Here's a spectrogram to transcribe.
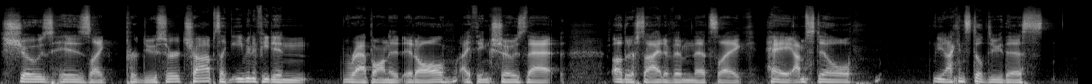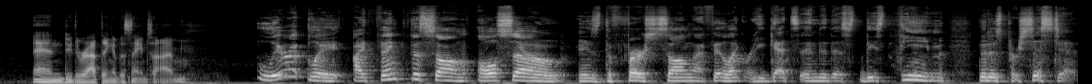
shows his like producer chops. Like even if he didn't rap on it at all, I think shows that other side of him that's like, hey, I'm still you know, I can still do this and do the rapping at the same time. Lyrically, I think the song also is the first song I feel like where he gets into this this theme that is persistent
